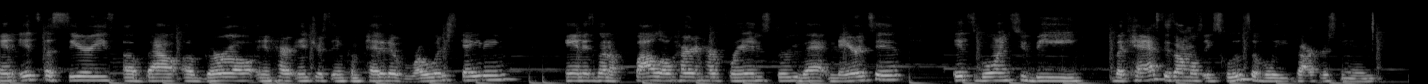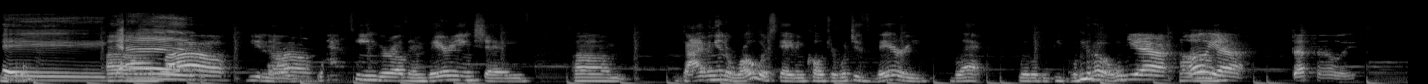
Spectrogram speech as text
And it's a series about a girl and her interest in competitive roller skating. And it's going to follow her and her friends through that narrative. It's going to be the cast is almost exclusively darker skinned Hey, um, yes. Wow. You know, wow. black teen girls in varying shades, um, diving into roller skating culture, which is very black. Little do people know. Yeah. Oh, um, oh yeah. Definitely.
